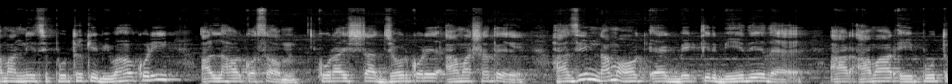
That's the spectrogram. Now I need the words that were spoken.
আমার নিজ পুত্রকে বিবাহ করি? আল্লাহর কসম, কোরাইশরা জোর করে আমার সাথে হাজিম নামক এক ব্যক্তির বিয়ে দিয়ে দেয়, আর আমার এই পুত্র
